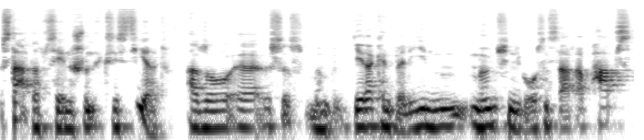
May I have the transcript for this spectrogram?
Startup-Szene schon existiert. Also äh, es ist, jeder kennt Berlin, München, die großen Startup-Hubs.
